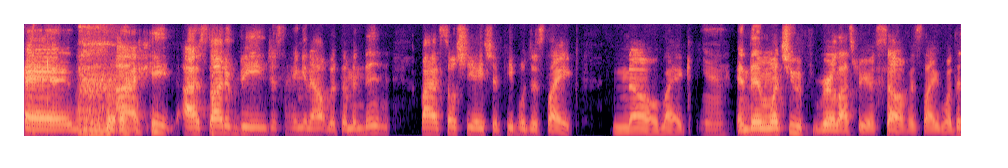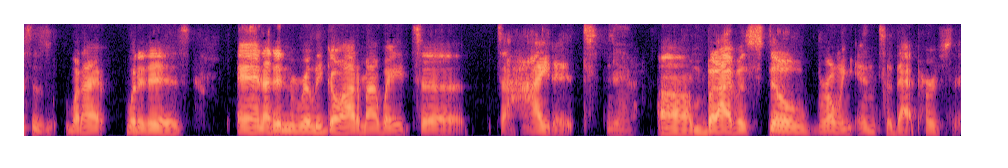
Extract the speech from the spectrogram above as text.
and I I started being just hanging out with them and then by association people just like no like yeah and then once you realize for yourself it's like well this is what I what it is and I didn't really go out of my way to to hide it yeah um but I was still growing into that person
